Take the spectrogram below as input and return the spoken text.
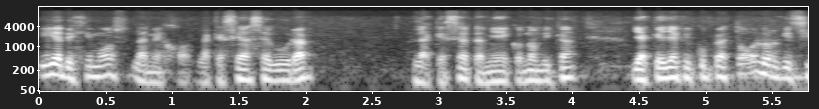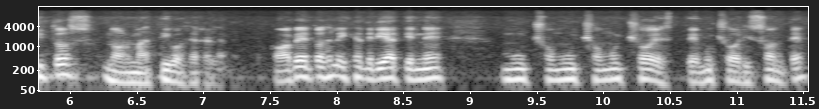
y elegimos la mejor, la que sea segura, la que sea también económica y aquella que cumpla todos los requisitos normativos de reglamento. Como ven, entonces la ingeniería tiene mucho, mucho, mucho, este, mucho horizonte.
